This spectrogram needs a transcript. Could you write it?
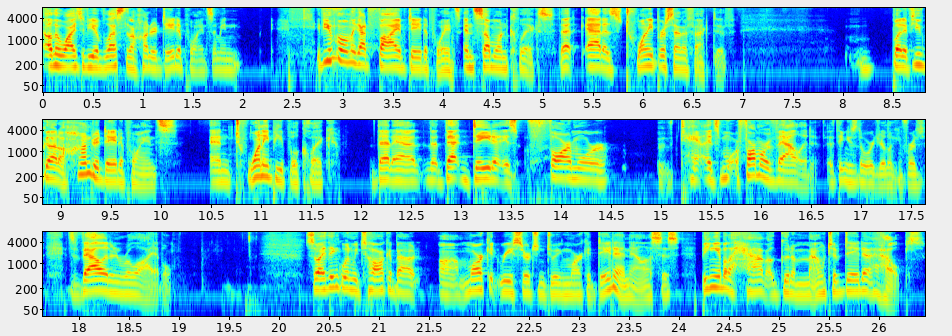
Otherwise if you have less than 100 data points, I mean if you've only got 5 data points and someone clicks, that ad is 20% effective. But if you've got 100 data points and 20 people click, that ad that that data is far more it's more far more valid. I think is the word you're looking for. It's, it's valid and reliable. So I think when we talk about uh, market research and doing market data analysis, being able to have a good amount of data helps.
